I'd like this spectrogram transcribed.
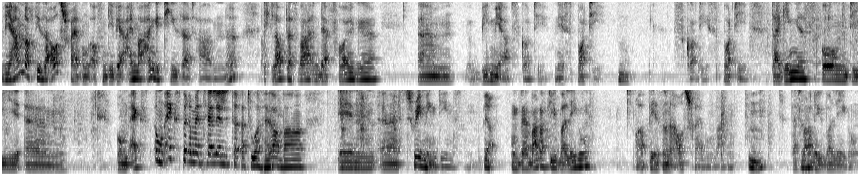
Wir haben noch diese Ausschreibung offen, die wir einmal angeteasert haben. Ne? Ich glaube, das war in der Folge ähm, Beam Me Up, Scotty. Nee, Spotty. Scotty, Spotty. Da ging es um die ähm, um, ex um experimentelle Literatur hörbar in äh, Streamingdiensten. Ja. Und da war doch die Überlegung, ob wir so eine Ausschreibung machen. Das war eine Überlegung.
